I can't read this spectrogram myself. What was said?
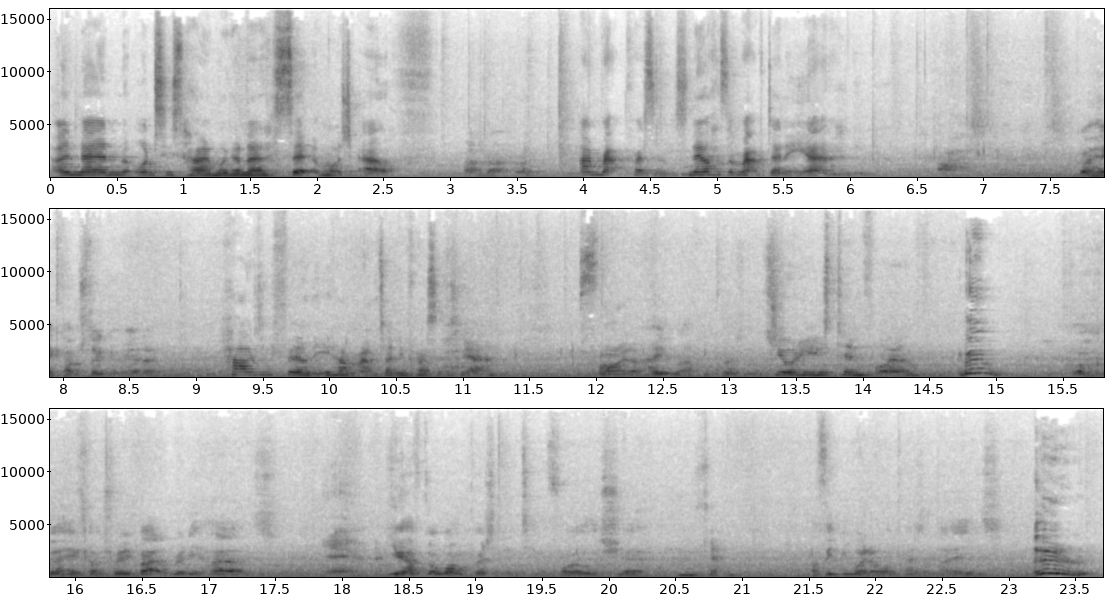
And then once he's home, we're going to sit and watch Elf And right, right. and wrap presents. Neil hasn't wrapped any yet. Got hiccups, don't get me in it. How do you feel that you haven't wrapped any presents yet? Fine, I hate wrapping presents. Do you want to use tin foil? Oh, I've got hiccups really bad, it really hurts. You have got one present in tin foil this year. Okay. I think you won't know what present that is.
